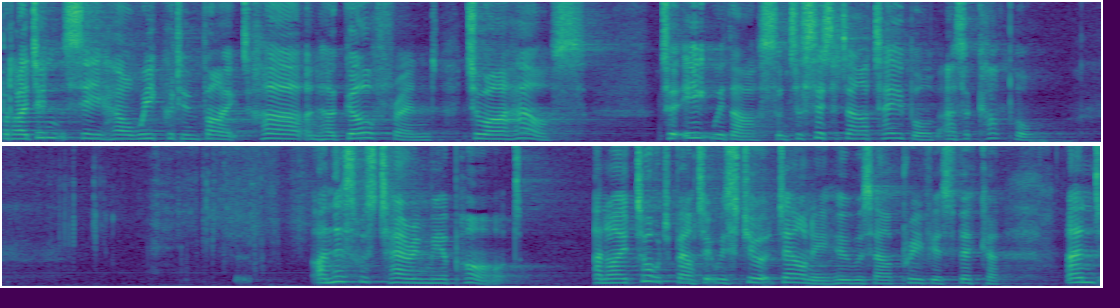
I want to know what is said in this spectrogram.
but I didn't see how we could invite her and her girlfriend to our house to eat with us and to sit at our table as a couple. And this was tearing me apart. And I talked about it with Stuart Downey, who was our previous vicar, and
